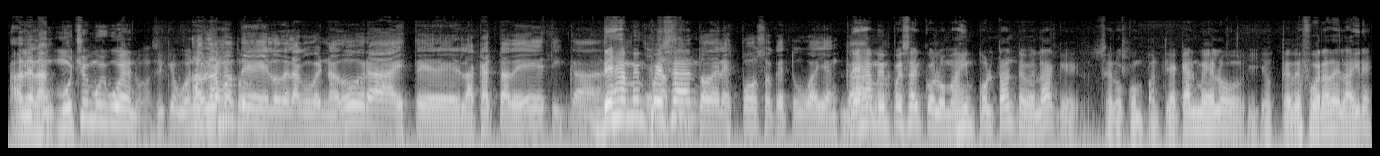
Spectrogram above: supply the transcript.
Adelante. mu- Mucho y muy bueno. Así que bueno. Hablamos de lo de la gobernadora, este, la carta de ética. Déjame El empezar- asunto del esposo que tuvo allá en. Déjame empezar con lo más importante, ¿verdad? Que se lo compartí a Carmelo y a ustedes fuera del aire.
